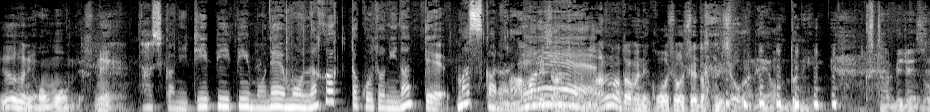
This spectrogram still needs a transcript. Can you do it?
いうふうに思うんですね確かに TPP もね、もうなかったことになってますからね。甘利さんは何のために交渉してたんでしょうかね、本当に。くたびれぞ。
